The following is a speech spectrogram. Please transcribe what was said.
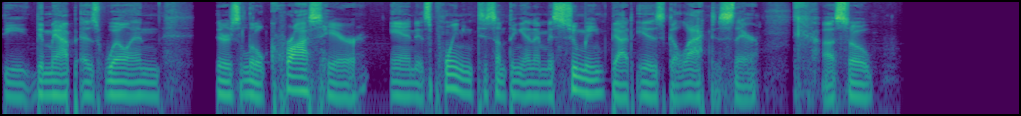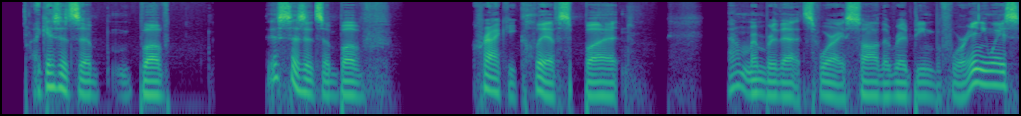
the the map as well, and there's a little crosshair and it's pointing to something, and I'm assuming that is Galactus there. Uh, so I guess it's above. This says it's above Craggy Cliffs, but I don't remember that's where I saw the red beam before. Anyways,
